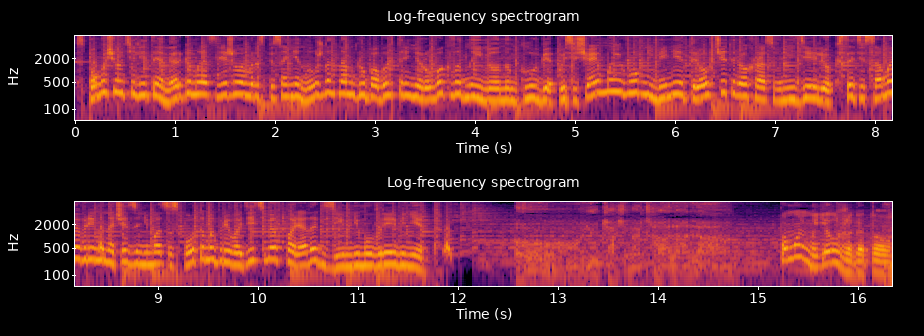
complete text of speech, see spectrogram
С помощью утилиты Энерго мы отслеживаем расписание нужных нам групповых тренировок в одноименном клубе. Посещаем мы его не менее 3-4 раз в неделю. Кстати, самое время начать заниматься спортом и приводить себя в порядок к зимнему времени. По-моему, я уже готов.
